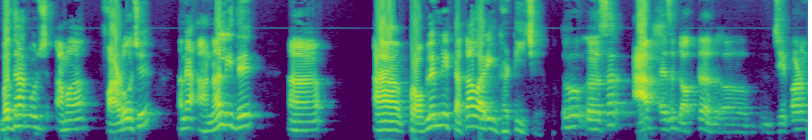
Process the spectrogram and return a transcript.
બધાનું જ આમાં ફાળો છે. અને આના લીધે આ પ્રોબ્લેમની ટકાવારી ઘટી છે. તો સર આપ એઝ અ ડોક્ટર જે પણ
